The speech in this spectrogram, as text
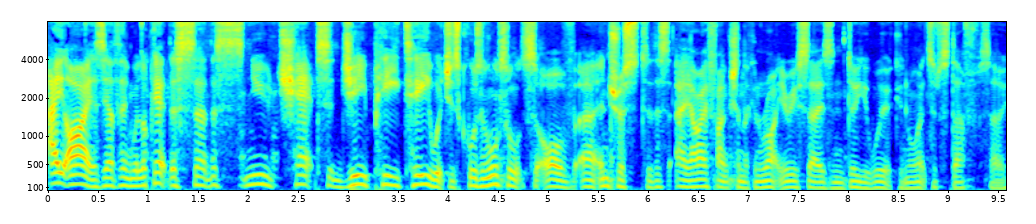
AI is the other thing we look at. This uh, this new Chat GPT, which is causing all sorts of uh, interest to this AI function that can write your essays and do your work and all that sort of stuff. So,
